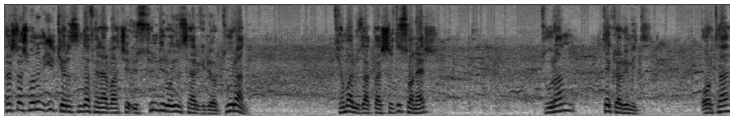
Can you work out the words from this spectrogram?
Karşılaşmanın ilk yarısında Fenerbahçe üstün bir oyun sergiliyor. Turan. Kemal uzaklaştırdı Soner. Turan tekrar Ümit. Orta.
